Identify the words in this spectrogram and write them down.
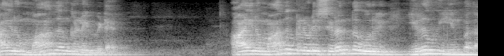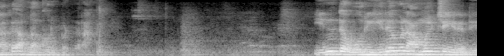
ஆயிரம் மாதங்களை விட ஆயிரம் மாதங்களுடைய சிறந்த ஒரு இரவு என்பதாக அல்லாஹ் குறிப்பிடுகிறான். இந்த ஒரு இரவில் அமல் செய்கிறது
